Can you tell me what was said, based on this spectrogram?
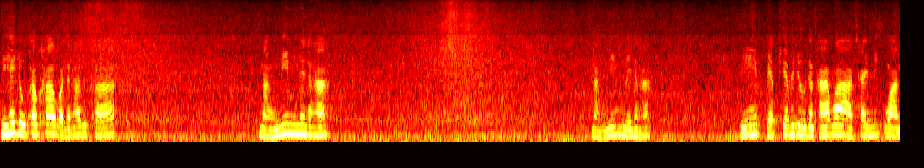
นี่ให้ดูคร่าวๆก่อนนะคะ ลูกค้า หนังนิ่มเลยนะคะ หนังนิ่มเลยนะคะ นี่เปรียบเทียบให้ดูนะคะ ว่าใช้มิกวัน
